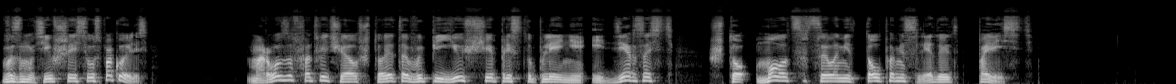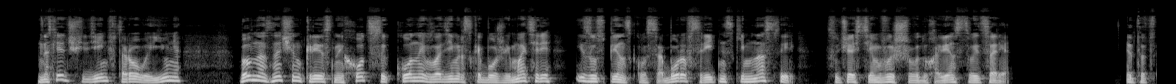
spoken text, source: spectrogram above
возмутившиеся успокоились? Морозов отвечал, что это вопиющее преступление и дерзость – что молодцев целыми толпами следует повесить. На следующий день, 2 июня, был назначен крестный ход с иконой Владимирской Божией Матери из Успенского собора в Сретенский монастырь с участием высшего духовенства и царя. Этот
